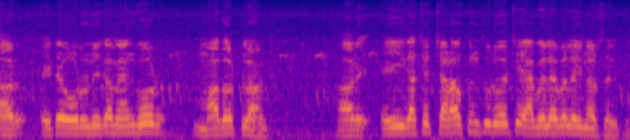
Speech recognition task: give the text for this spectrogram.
আর এটা অরুণিকা ম্যাঙ্গোর মাদার প্লান্ট। আর এই গাছের চারাও কিন্তু রয়েছে অ্যাভেলেবেল এই নার্সারিতে।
